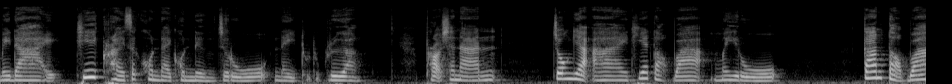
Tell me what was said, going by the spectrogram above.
ไม่ได้ที่ใครสักคนใดคนหนึ่งจะรู้ในทุกๆเรื่อง เพราะฉะนั้น จงอย่าอายที่จะตอบว่าไม่รู้ การตอบว่า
